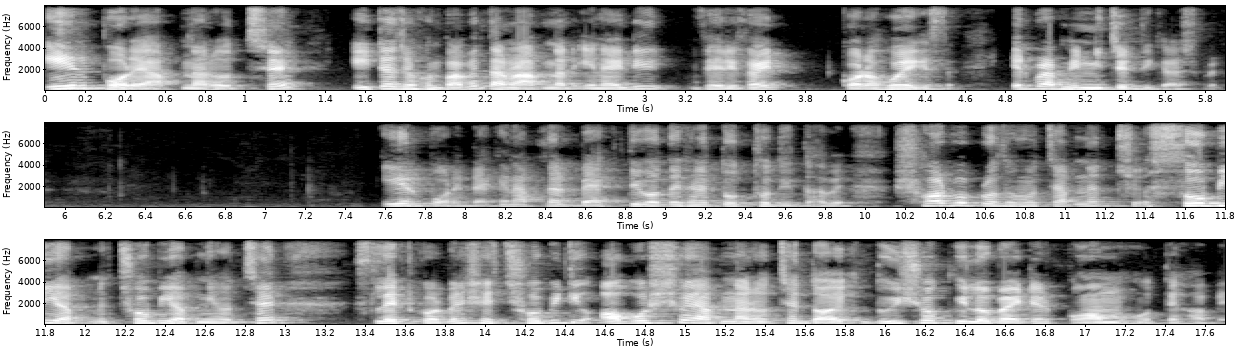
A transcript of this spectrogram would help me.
এরপরে আপনার হচ্ছে এটা যখন পাবেন, তার মানে আপনার এনআইডি ভেরিফাইড করা হয়ে গেছে। এরপর আপনি নিচের দিকে আসবেন। এরপরে দেখেন আপনার ব্যক্তিগত এখানে তথ্য দিতে হবে। সর্বপ্রথম হচ্ছে আপনার ছবি ছবি আপনি হচ্ছে সিলেক্ট করবেন। সেই ছবিটি অবশ্যই আপনার হচ্ছে দুইশো কিলোবাইটের কম হতে হবে।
